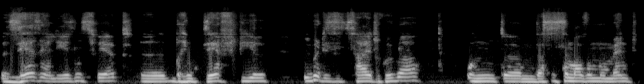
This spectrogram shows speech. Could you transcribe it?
sehr, sehr lesenswert, äh, bringt sehr viel über diese Zeit rüber. Und ähm, das ist immer so ein Moment,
